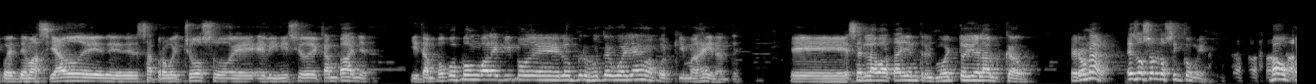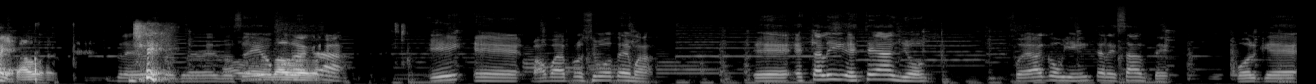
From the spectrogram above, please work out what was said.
pues demasiado de, desaprovechoso el inicio de campaña y tampoco pongo al equipo de los Brujos de Guayama porque imagínate, eh, esa es la batalla entre el muerto y el ahorcado. Pero nada, esos son los cinco mil. Vamos para allá. Seguimos por acá. Y eh, vamos para el próximo tema. Eh, esta este año fue algo bien interesante porque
